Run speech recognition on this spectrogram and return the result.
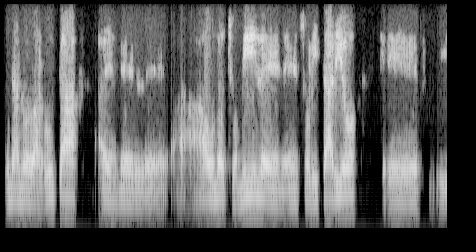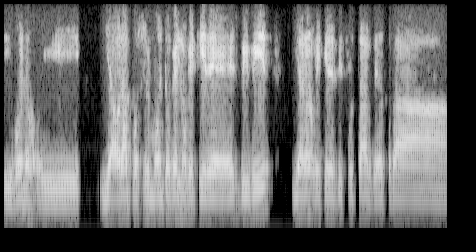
una nueva ruta el, a un 8000 en, en solitario. y bueno, y, y ahora pues el momento que es lo que quiere es vivir y ahora lo que quiere es disfrutar de otra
